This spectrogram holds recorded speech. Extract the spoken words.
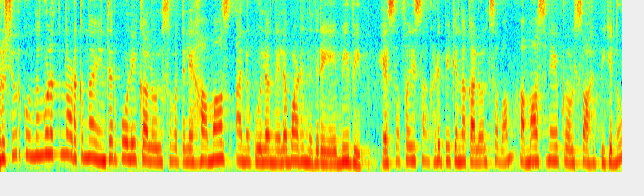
തൃശൂർ കുന്നംകുളത്ത് നടക്കുന്ന ഇന്റർപോളി കലോത്സവത്തിലെ ഹമാസ് അനുകൂല നിലപാടിനെതിരെ A B V P S F I സംഘടിപ്പിക്കുന്ന കലോത്സവം ഹമാസിനെ പ്രോത്സാഹിപ്പിക്കുന്നു.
